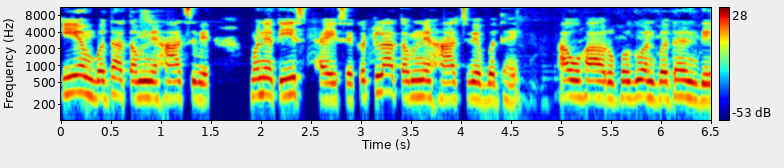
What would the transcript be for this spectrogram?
કેમ બધા તમને હાચવે? મને તો થાય છે, કેટલા તમને હાચવે બધા આવું હારું, ભગવાન બધાને દે.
